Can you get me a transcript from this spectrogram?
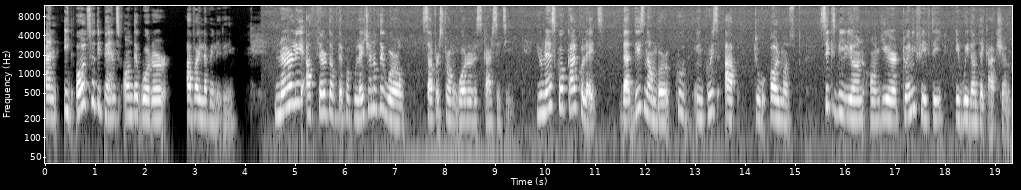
and it also depends on the water availability. Nearly a third of the population of the world suffers from water scarcity. UNESCO calculates that this number could increase up to almost 6 billion on year 2050 if we don't take action.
